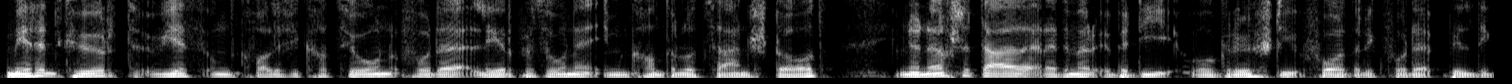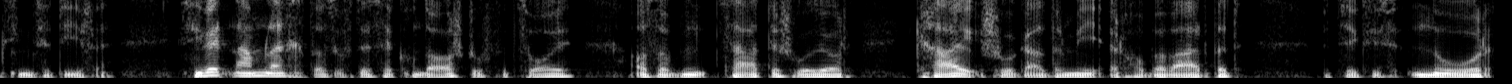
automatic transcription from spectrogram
Wir haben gehört, wie es um die Qualifikation der Lehrpersonen im Kanton Luzern steht. Im nächsten Teil reden wir über die wohl grösste Forderung der Bildungsinitiative. Sie wird nämlich, dass auf der Sekundarstufe 2, also ab dem 10. Schuljahr, keine Schulgelder mehr erhoben werden, beziehungsweise nur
